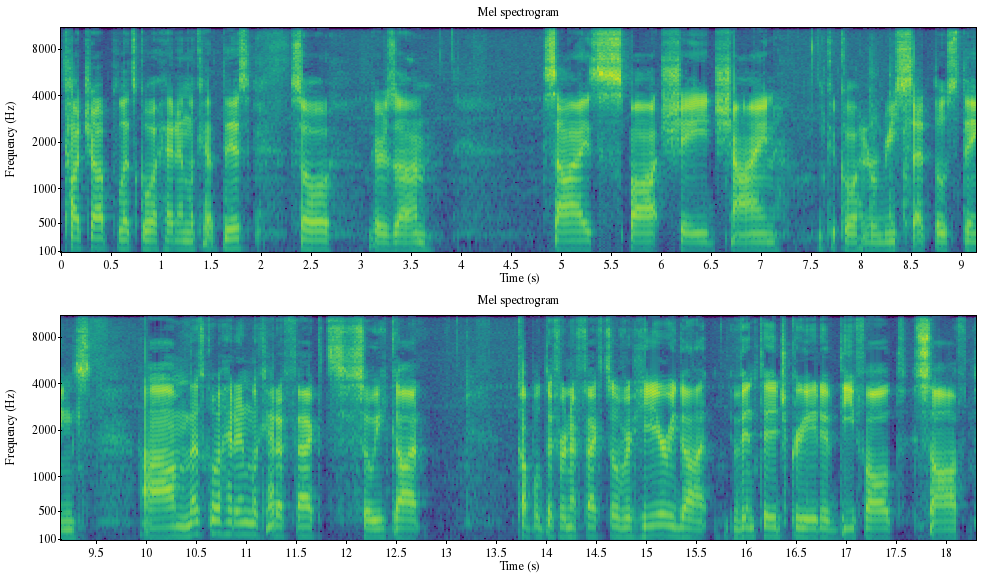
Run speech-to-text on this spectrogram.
touch up. Let's go ahead and look at this. So there's um size, spot, shade, shine. You could go ahead and reset those things. Um, let's go ahead and look at effects. So we got a couple different effects over here. We got vintage, creative, default, soft,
